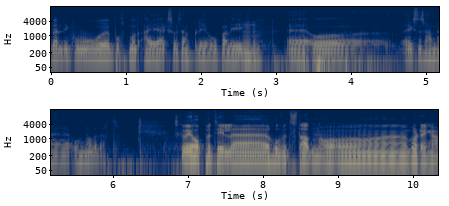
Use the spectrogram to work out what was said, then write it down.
veldig god bort mot Ajax f.eks. i Europa League. Mm. Eh, og jeg syns han er undervurdert. Skal vi hoppe til eh, hovedstaden og, og Vålerenga?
